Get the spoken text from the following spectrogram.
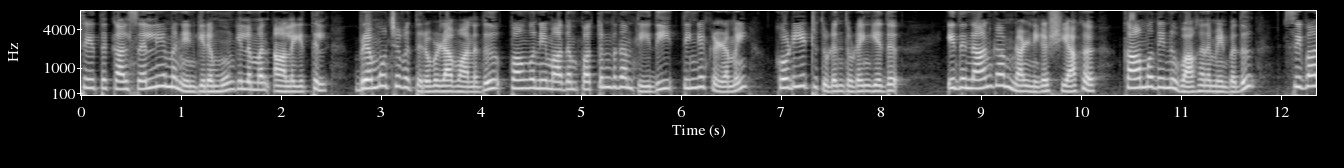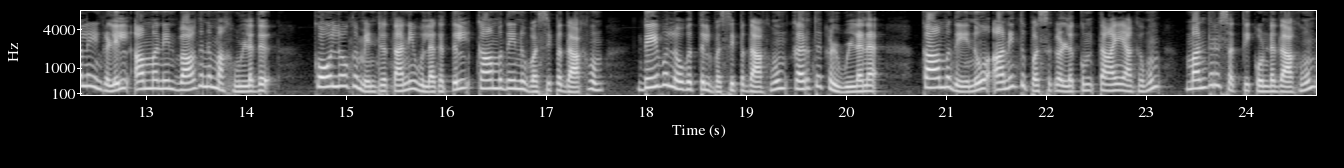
சேத்துக்கால் செல்லியம்மன் என்கிற மூங்கிலம்மன் ஆலயத்தில் பிரம்மோற்சவ திருவிழாவானது பங்குனி மாதம் பத்தொன்பதாம் தேதி திங்கட்கிழமை கொடியேற்றத்துடன் தொடங்கியது. இது நான்காம் நாள் நிகழ்ச்சியாக காமதேனு வாகனம் என்பது சிவாலயங்களில் அம்மனின் வாகனமாக உள்ளது. கோலோகம் என்ற தனி உலகத்தில் காமதேனு வசிப்பதாகவும் தேவலோகத்தில் வசிப்பதாகவும் கருத்துக்கள் உள்ளன. காமதேனு அனைத்து பசுகளுக்கும் தாயாகவும் மந்திர சக்தி கொண்டதாகவும்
